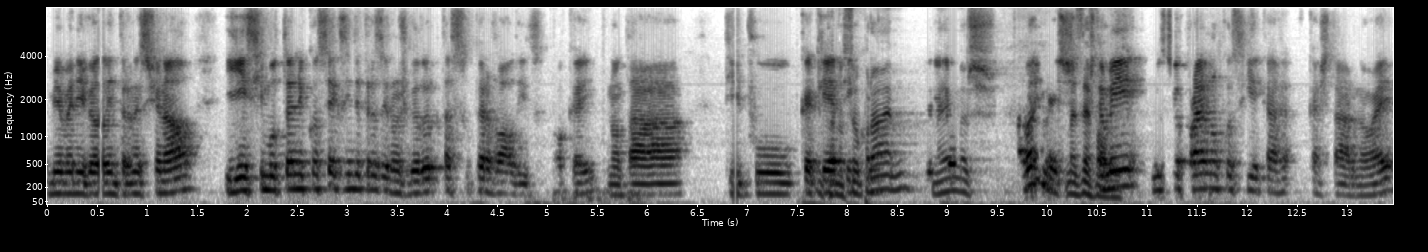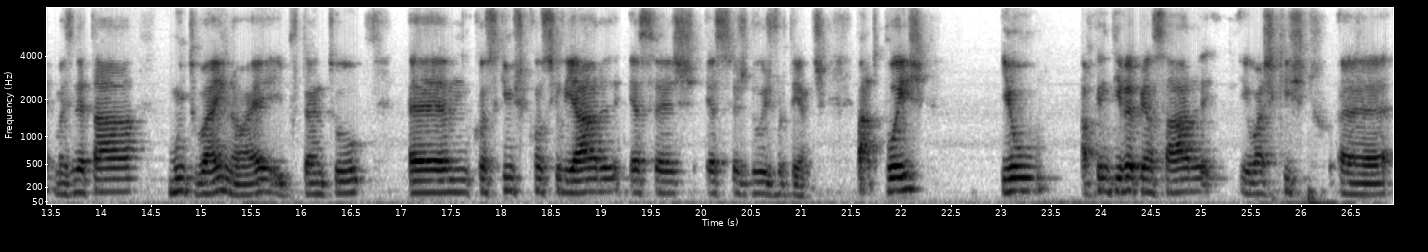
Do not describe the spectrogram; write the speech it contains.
mesmo a nível internacional, e em simultâneo consegues ainda trazer um jogador que está super válido, ok? Não está tipo caquético. no seu prime, né? mas, ah, bem, mas, mas, é também no seu prime não conseguia cá, cá, estar, não é? Mas ainda está muito bem, não é? E portanto um, conseguimos conciliar essas, essas duas vertentes. Pá, depois, eu há bocadinho estive a pensar, eu acho que isto uh,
